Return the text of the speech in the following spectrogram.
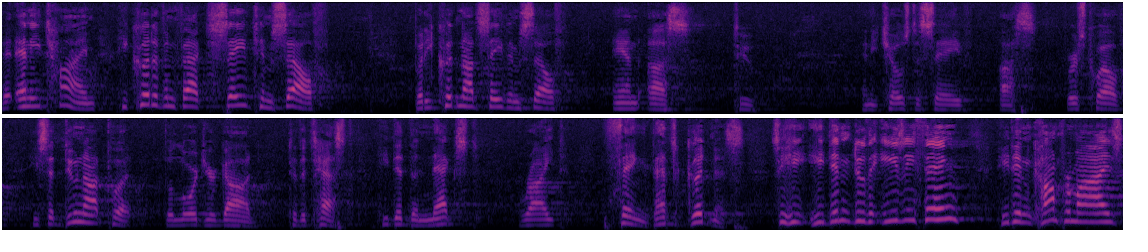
at any time. He could have, in fact, saved himself, but he could not save himself and us too. And he chose to save us. Verse 12, he said, Do not put the Lord your God to the test. He did the next right thing. That's goodness. See, he, he didn't do the easy thing, he didn't compromise,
